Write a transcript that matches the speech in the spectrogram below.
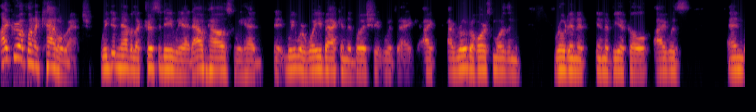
I grew up on a cattle ranch. We didn't have electricity. We had outhouse. We had we were way back in the bush. It was I, I, I rode a horse more than rode in a in a vehicle. I was and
